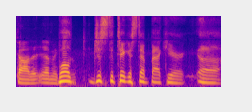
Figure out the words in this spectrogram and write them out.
Got it. Yeah, makes Well, sense. just to take a step back here, uh,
